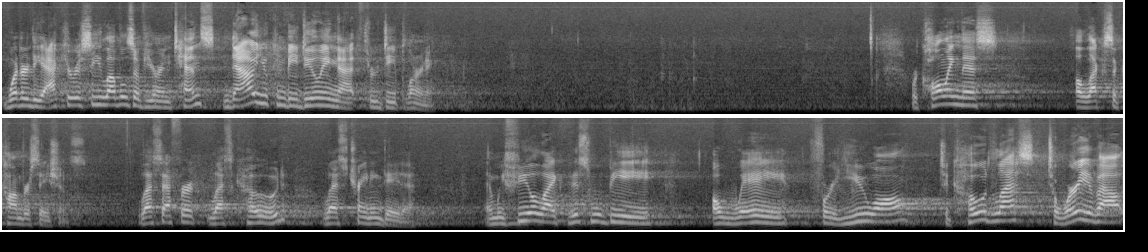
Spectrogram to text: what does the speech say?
what are the accuracy levels of your intents, now you can be doing that through deep learning. We're calling this Alexa conversations. Less effort, less code, less training data. And we feel like this will be a way for you all to code less, to worry about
